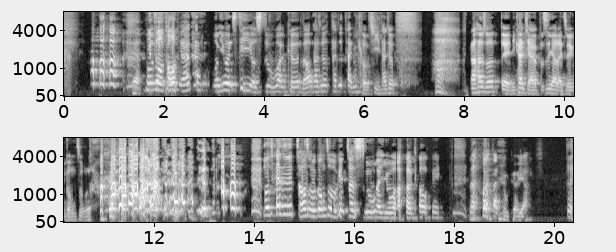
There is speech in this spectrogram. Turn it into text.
我做空给他看，我 UST 有十五万颗，然后他就他就叹一口气，他就啊，然后他说：“对你看起来不是要来这边工作了。”我在这边找什么工作？我可以赚十五万 U 啊，高飞。然后半途可以啊，对。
